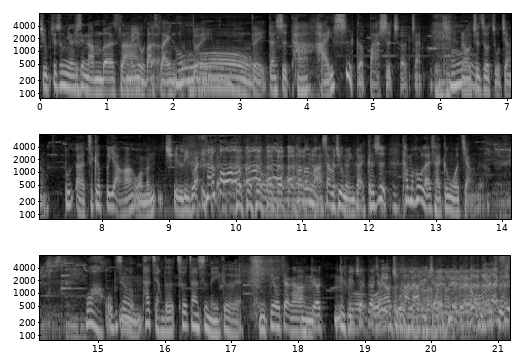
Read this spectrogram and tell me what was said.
就就是没有一些 numbers 啦，没有的 bus line，对、哦，对，但是它还是个巴士车站。然后制作组讲不呃，这个不要啊，我们去另外一个。他们马上就明白，可是他们后来才跟我讲的。哇，我不知道他讲的车站是哪一个嘞？你不要这样啊，不要 Richard 不要讲要去看啊，Richard，没关系，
